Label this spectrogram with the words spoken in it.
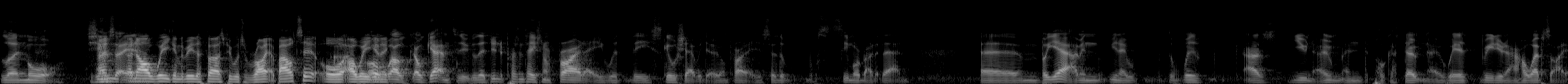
learn more. Do you see what I'm and, and are we going to be the first people to write about it, or Uh, are we oh, going to? Well, I'll get them to do because they're doing a presentation on Friday with the Skillshare we do on Fridays, so the, we'll see more about it then. Um, but yeah, I mean, you know, we're as you know, and the podcast don't know, we're redoing our whole website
